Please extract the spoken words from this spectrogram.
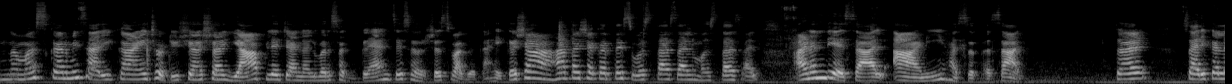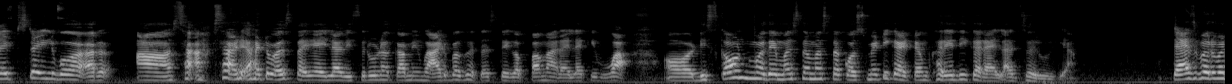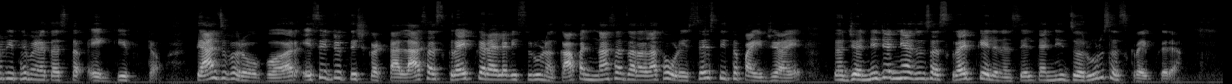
नमस्कार मी सारिका आणि छोटीशी अशा या आपल्या चॅनलवर सगळ्यांचे सहर्ष स्वागत आहे. कशा आहात? अशा करते स्वस्त असाल मस्त असाल आनंदी असाल आणि हसत असाल. तर सारिका लाईफस्टाईलवर सा साडेआठ वाजता यायला विसरू नका. मी वाट बघत असते गप्पा मारायला किंवा वा डिस्काउंटमध्ये मस्त मस्त कॉस्मेटिक आयटम खरेदी करायला जरूर या. त्याचबरोबर तिथे मिळत असतं एक गिफ्ट. त्याचबरोबर एस एस ज्योतिष कट्टाला सबस्क्राईब करायला विसरू नका. पन्नास हजाराला थोडेसेच तिथं पाहिजे आहे. तर ज्यांनी ज्यांनी अजून सबस्क्राईब केलं नसेल त्यांनी जरूर सबस्क्राईब करा.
